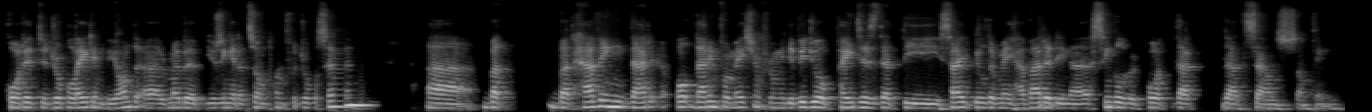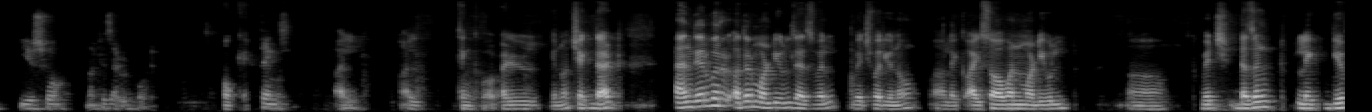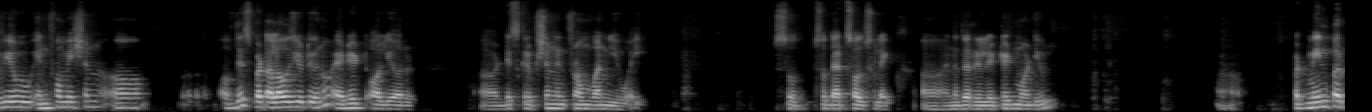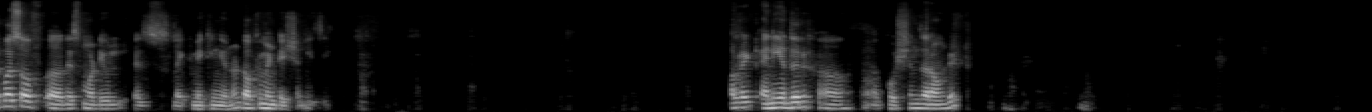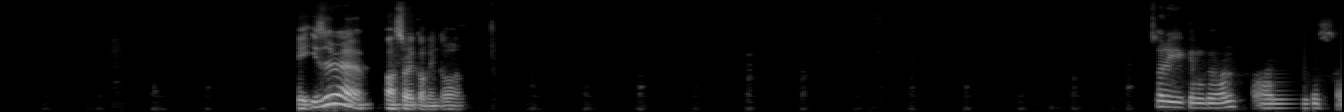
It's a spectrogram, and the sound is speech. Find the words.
ported to Drupal 8 and beyond. I remember using it at some point for Drupal 7. Uh, but but having that all that information from individual pages that the site builder may have added in a single report, that that sounds something useful, like as a report. okay Thanks. I'll I'll think about I'll you know check that. And there were other modules as well, which were you know uh, like I saw one module which doesn't like give you information uh, of this, but allows you to you know edit all your uh, description from one UI. So so that's also like uh, another related module. Uh, but main purpose of uh, this module is like making you know documentation easy. All right, any other uh, uh, questions around it? Is there a, oh, sorry, Govin, go on. Sorry, you can go on on this.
